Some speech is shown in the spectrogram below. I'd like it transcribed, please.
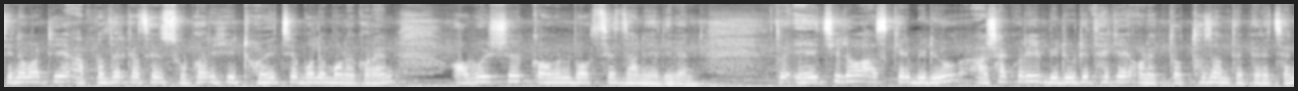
সিনেমাটি আপনাদের কাছে সুপারহিট হয়েছে বলে মনে করেন, অবশ্যই কমেন্ট বক্সে জানিয়ে দিবেন। তো এই ছিল আজকের ভিডিও। আশা করি ভিডিওটি থেকে অনেক তথ্য জানতে পেরেছেন।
